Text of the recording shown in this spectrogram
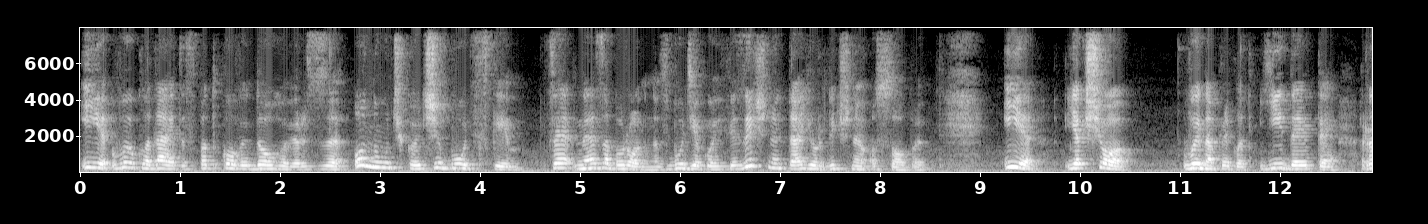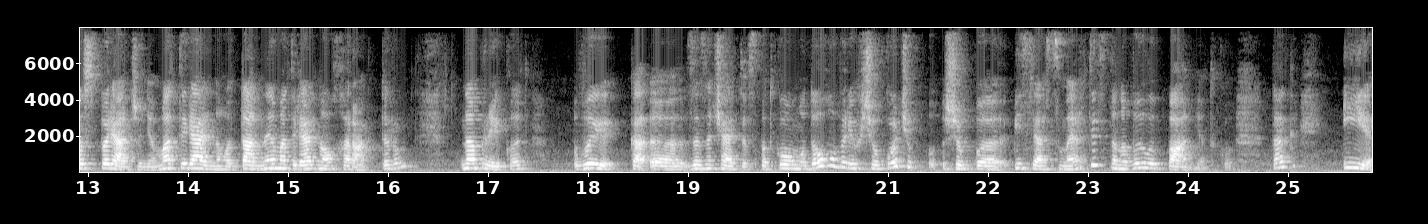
і ви укладаєте спадковий договір з онучкою чи будь з ким. Це не заборонено з будь-якою фізичною та юридичною особою. І якщо ви, наприклад, їй даєте розпорядження матеріального та нематеріального характеру, наприклад, ви е, зазначаєте в спадковому договорі, що хочу, щоб е, після смерті встановили пам'ятку. Так? І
